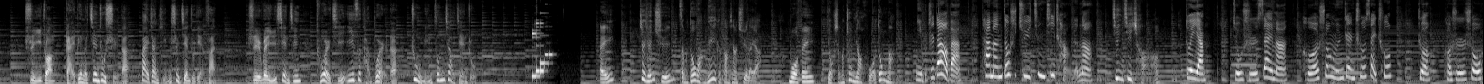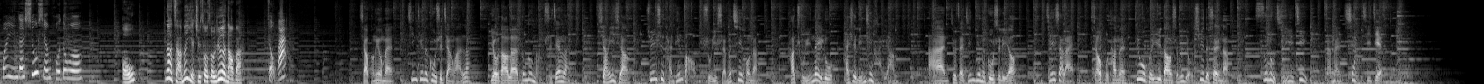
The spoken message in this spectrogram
是一幢改变了建筑史的拜占庭式建筑典范，是位于现今土耳其伊斯坦布尔的著名宗教建筑。哎，这人群怎么都往那个方向去了呀？莫非有什么重要活动吗？你不知道吧？他们都是去竞技场的呢。竞技场？对呀，就是赛马。和双轮战车赛车，这可是受欢迎的休闲活动哦。哦，那咱们也去凑凑热闹吧。走吧，小朋友们，今天的故事讲完了，又到了动动脑时间了。想一想，君士坦丁堡属于什么气候呢？它处于内陆还是临近海洋？答案就在今天的故事里哦。接下来。小普他们又会遇到什么有趣的事儿呢？《丝路奇遇记》，咱们下期见。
